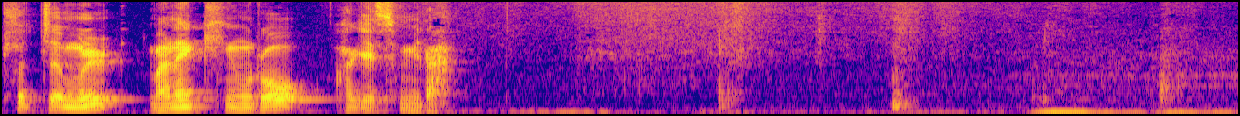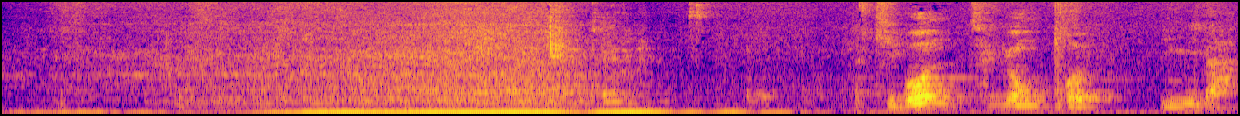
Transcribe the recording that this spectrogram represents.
초점을 마네킹으로 하겠습니다. 기본 착용법 입니다.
